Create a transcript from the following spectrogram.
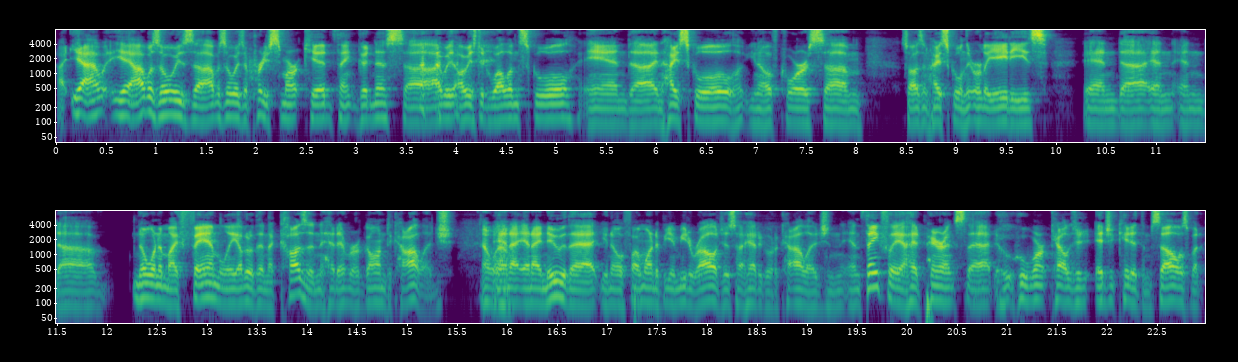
Uh, yeah, yeah, I was always uh, I was always a pretty smart kid. Thank goodness. Uh, I w- always did well in school and uh, in high school. You know, of course. Um, so I was in high school in the early '80s, and uh, and and uh, no one in my family, other than a cousin, had ever gone to college. Oh, wow. And I and I knew that you know if I wanted to be a meteorologist, I had to go to college. And and thankfully, I had parents that who, who weren't college educated themselves, but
